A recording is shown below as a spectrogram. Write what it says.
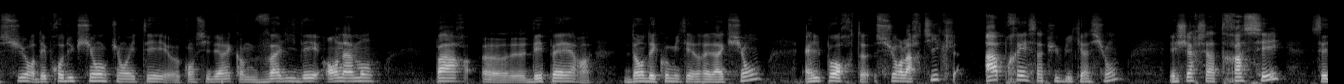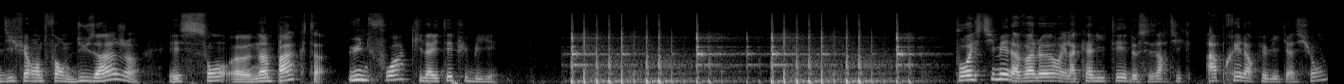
sur des productions qui ont été considérées comme validées en amont par des pairs dans des comités de rédaction, elles portent sur l'article après sa publication et cherchent à tracer ces différentes formes d'usage et son impact une fois qu'il a été publié. Pour estimer la valeur et la qualité de ces articles après leur publication,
